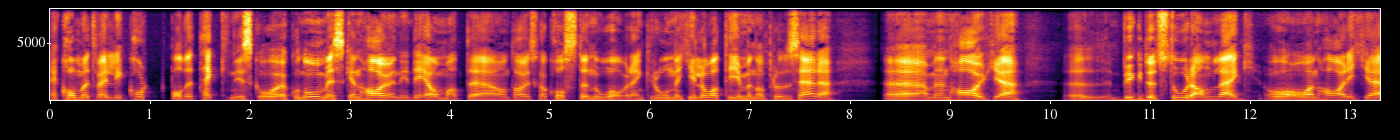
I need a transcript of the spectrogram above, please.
er kommet veldig kort både teknisk og økonomisk. En har jo en idé om at det antagelig skal koste noe over en krone kilowattimen å produsere, uh, men en har jo ikke uh, bygd ut store anlegg, og, en har ikke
